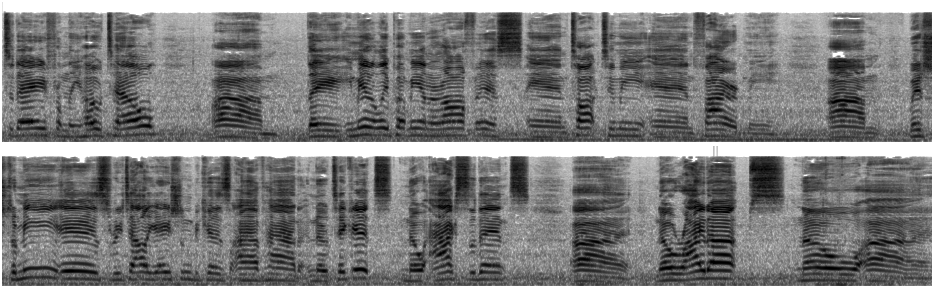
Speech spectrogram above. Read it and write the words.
today from the hotel um, they immediately put me in an office and talked to me and fired me. Um, which to me is retaliation because I have had no tickets, no accidents, uh, no write-ups, no uh,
